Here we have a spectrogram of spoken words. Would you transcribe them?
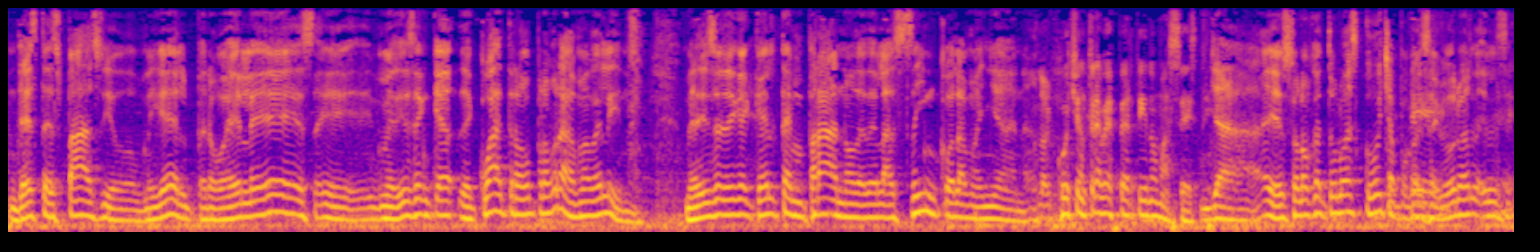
de este espacio, Miguel, pero él es, eh, me dicen que de cuatro programas, Belino. Me dice que, que él temprano, desde las cinco de la mañana. Lo escuchan tres vespertino más este. Ya, eso es lo que tú lo escuchas, porque Eh, seguro él, él-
